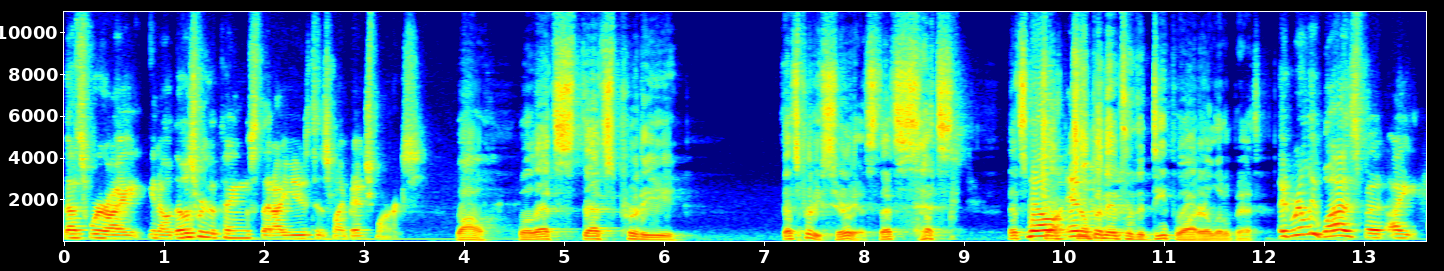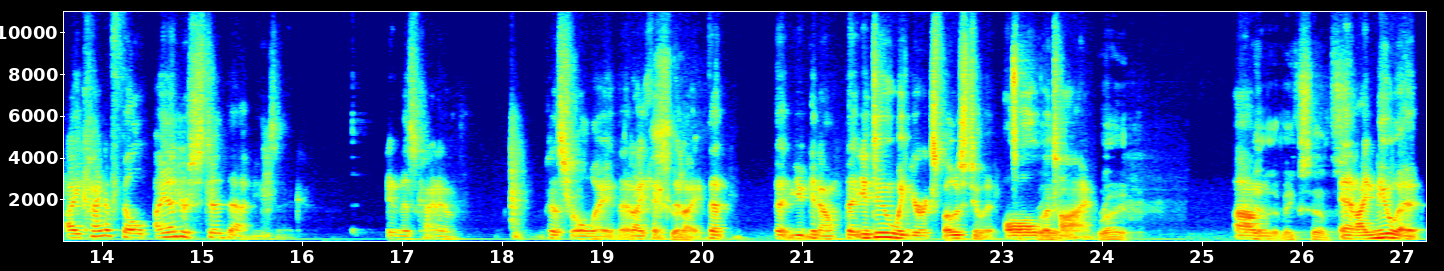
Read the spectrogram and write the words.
That's where I, you know, those were the things that I used as my benchmarks. Wow. Well, that's that's pretty. That's pretty serious. That's that's that's Well, and- jumping into the deep water a little bit. It really was, but I, I kind of felt I understood that music in this kind of visceral way that I think Sure. that I that that you you know that you do when you're exposed to it all Right. the time. Right. yeah, Um, that makes sense. and I knew it.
